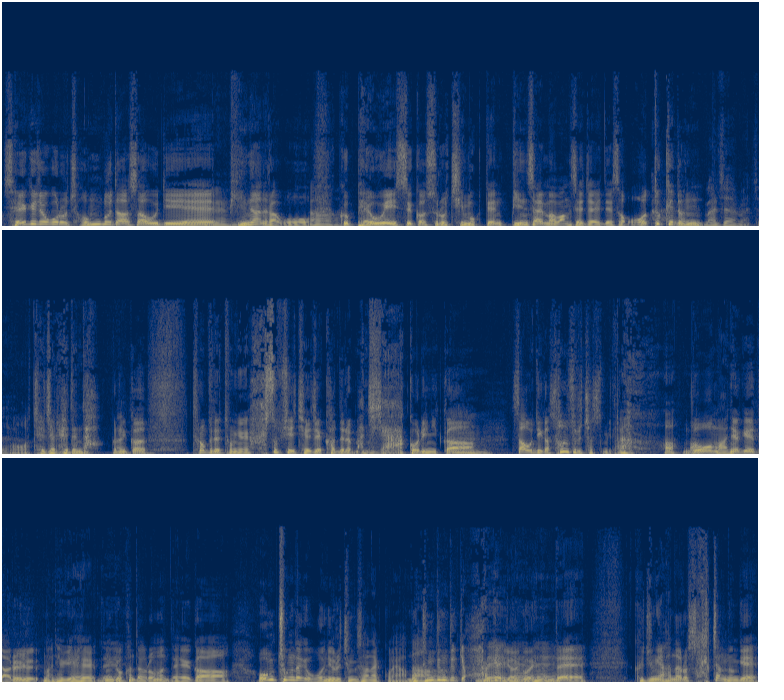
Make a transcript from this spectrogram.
세계적으로 전부 다 사우디에 네. 비난을 하고 어. 그 배후에 있을 것으로 지목된 빈살마 왕세자에 대해서 어떻게든 맞아요, 맞아요. 어, 제재를 해야 된다. 그러니까 맞아요. 트럼프 대통령이 할 수 없이 제재 카드를 만지작거리니까 음. 사우디가 선수를 쳤습니다. 너 만약에 나를 만약에 네. 공격한다 그러면 내가 엄청나게 원유를 증산할 거야. 뭐 아. 등등등 여러 네, 개를 열고 네, 네. 했는데 그 중에 하나로 살짝 넣은 게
